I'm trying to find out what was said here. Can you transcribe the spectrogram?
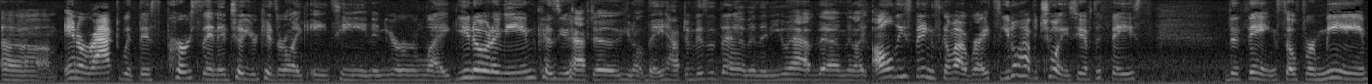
um, interact with this person until your kids are like 18 and you're like you know what i mean? Because you have to you know they have to visit them and then you have them and like all these things come up right? So you don't have a choice. You have to face the thing. So for me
